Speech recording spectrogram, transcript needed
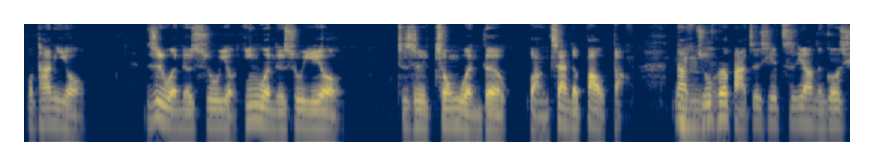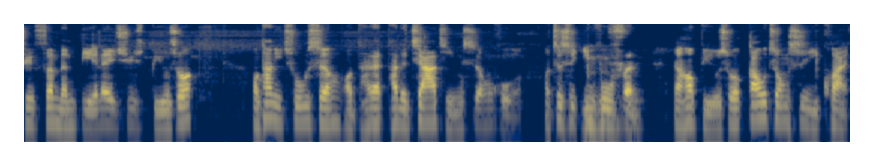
欧塔尼有日文的书，有英文的书，也有就是中文的网站的报道。那如何把这些资料能够去分门别类去，比如说哦，他尼出生哦，他的他的家庭生活哦，这是一部分。嗯、然后比如说高中是一块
